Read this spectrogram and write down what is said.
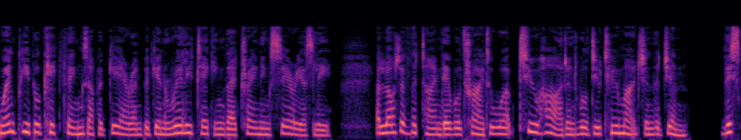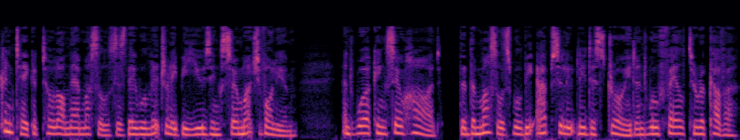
When people kick things up a gear and begin really taking their training seriously, a lot of the time they will try to work too hard and will do too much in the gym. This can take a toll on their muscles as they will literally be using so much volume and working so hard that the muscles will be absolutely destroyed and will fail to recover.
